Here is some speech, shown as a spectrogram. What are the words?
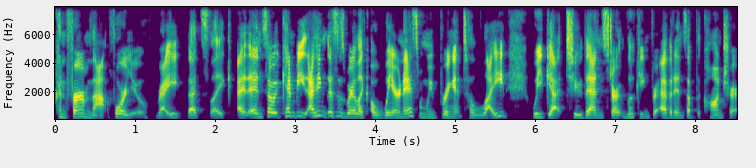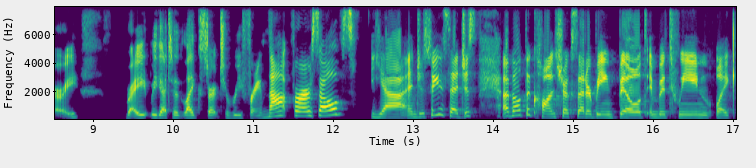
confirm that for you right? That's like and so it can be i think this is where like awareness when we bring it to light we get to then start looking for evidence of the contrary right? We get to like start to reframe that for ourselves. Yeah and just what you said just about the constructs that are being built in between like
